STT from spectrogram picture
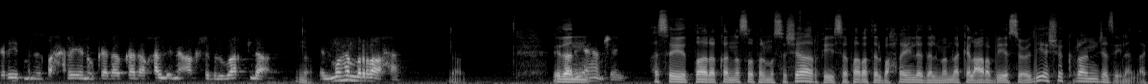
قريب من البحرين وكذا وكذا خليني اكسب الوقت لا. نعم. المهم الراحة. نعم. اذا أهم شيء. السيد طارق النصف المستشار في سفارة البحرين لدى المملكة العربية السعودية شكرا جزيلا لك.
